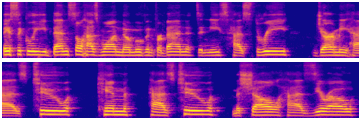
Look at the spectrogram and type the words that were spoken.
basically, Ben still has one, no movement for Ben. Denise has three. Jeremy has two. Kim has two. Michelle has zero.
